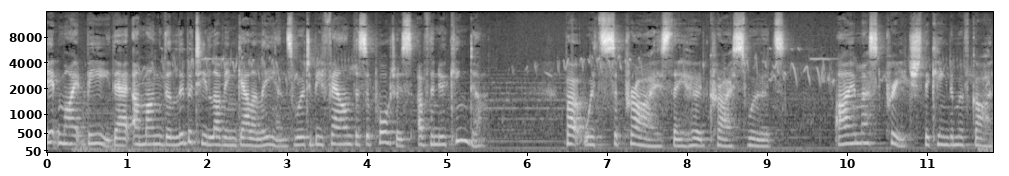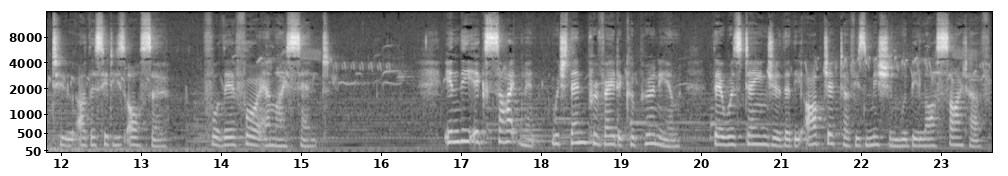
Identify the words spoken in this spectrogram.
It might be that among the liberty loving Galileans were to be found the supporters of the new kingdom. But with surprise they heard Christ's words I must preach the kingdom of God to other cities also, for therefore am I sent. In the excitement which then pervaded Capernaum, there was danger that the object of his mission would be lost sight of.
